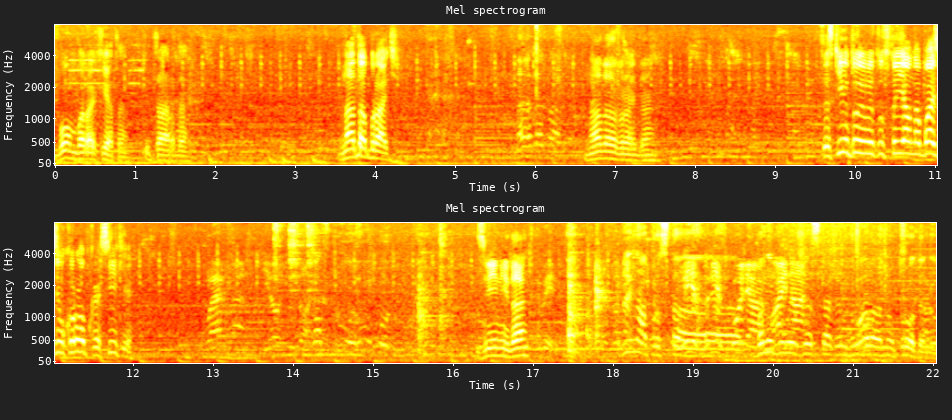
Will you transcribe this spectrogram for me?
Бомба, ракета, петарда. Надо брать. Надо брать, да. Це скільки ви тут стояв на базі в коробках? Скільки? 22 З війни, так? Да? війна просто е, вони були вже, скажімо, грубо ну, продані.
